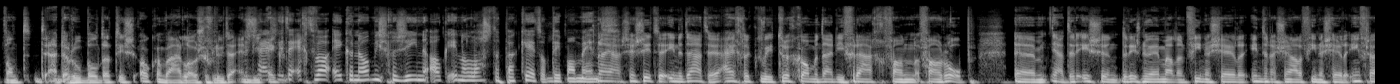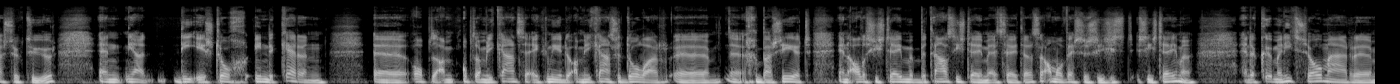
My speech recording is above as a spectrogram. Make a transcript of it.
Want de, de roebel dat is ook een waardeloze valuta. En dus die zij zitten echt wel economisch gezien ook in een lastig pakket op dit moment. Nou ja, ze zitten inderdaad, hè, eigenlijk weer terugkomend naar die vraag van, van Rob. Um, ja, er is, een, er is nu eenmaal een financiële, internationale financiële infrastructuur. En ja, die is toch in de kern uh, op, de, op de Amerikaanse economie, de Amerikaanse dollar uh, uh, gebaseerd. En alle systemen, betaalsystemen, et cetera. Dat zijn allemaal westerse systemen. En daar kun je niet zomaar uh,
